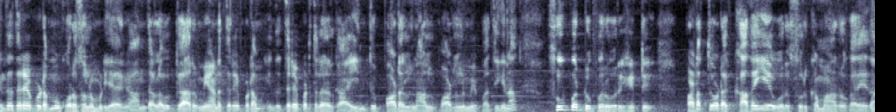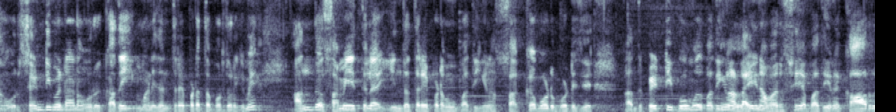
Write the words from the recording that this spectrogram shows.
இந்த திரைப்படமும் குறை சொல்ல முடியாதுங்க. அந்த அளவுக்கு அருமையான திரைப்படம். இந்த திரைப்படத்தில் இருக்க ஐந்து பாடல் நாலு பாடலுமே பார்த்தீங்கன்னா சூப்பர் டூப்பர் ஒரு ஹிட்டு. படத்தோட கதையே ஒரு சுருக்கமான ஒரு கதை தான் ஒரு சென்டிமெண்ட்டான ஒரு கதை மனிதன் திரைப்படத்தை பொறுத்த வரைக்குமே. அந்த சமயத்தில் இந்த திரைப்படமும் பார்த்தீங்கன்னா சக்கபோடு போட்டுச்சு. அந்த பெட்டி போகும்போது பார்த்தீங்கன்னா லைனாக வரிசையாக பார்த்தீங்கன்னா காரு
